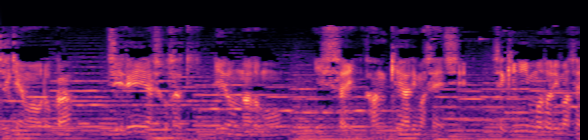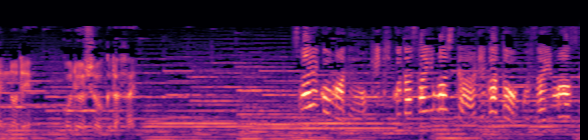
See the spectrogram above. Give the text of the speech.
事件はおろか、事例や諸説、理論なども一切関係ありませんし、責任も取りませんのでご了承ください。最後までお聞きくださいましてありがとうございます。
